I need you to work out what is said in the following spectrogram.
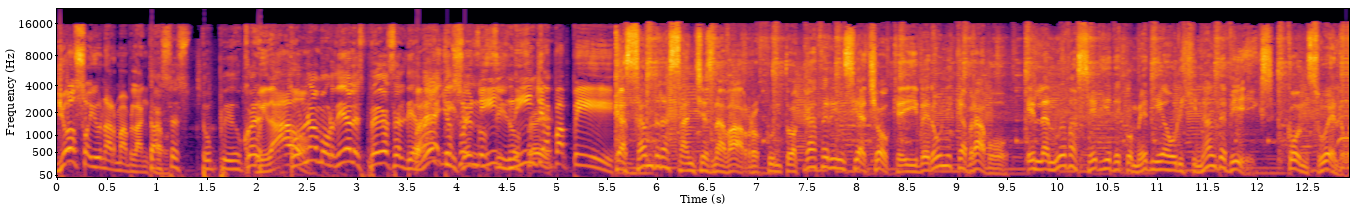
Yo soy un arma blanca. Estás estúpido. Cuidado. Con una mordida les pegas el diabetes. yo soy ni- ninja, papi. Cassandra Sánchez Navarro junto a Catherine Siachoque y Verónica Bravo en la nueva serie de comedia original de VIX, Consuelo,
